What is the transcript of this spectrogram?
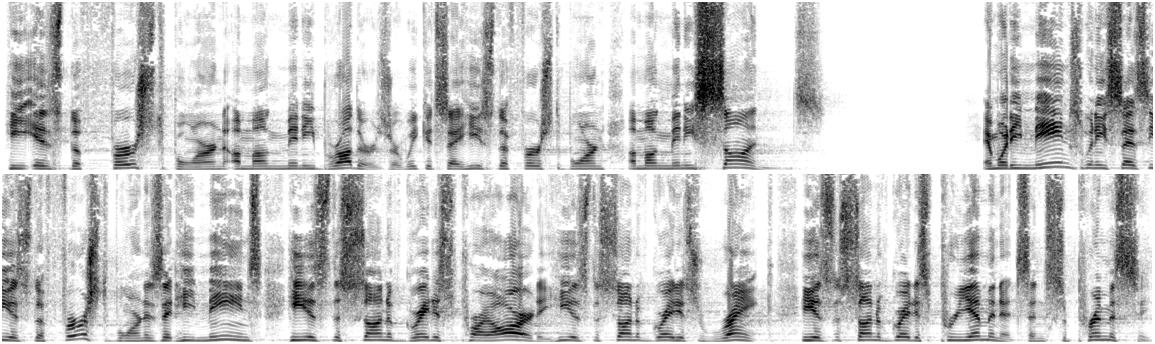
he is the firstborn among many brothers, or we could say he's the firstborn among many sons. And what he means when he says he is the firstborn is that he means he is the son of greatest priority. He is the son of greatest rank. He is the son of greatest preeminence and supremacy.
